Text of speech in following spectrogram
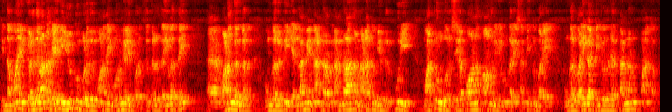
இந்த மாதிரி கெடுதலான ரேகை இருக்கும் பொழுது மனதை ஒருநிலைப்படுத்துங்கள். தெய்வத்தை வணங்குங்கள். உங்களுக்கு எல்லாமே நன்றா நன்றாக நடக்கும் என்று கூறி மற்றும் ஒரு சிறப்பான காணொலியில் உங்களை சந்திக்கும் வரை உங்கள் வழிகாட்டி ஜோதிடர் கண்ணன் வணக்கம்.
